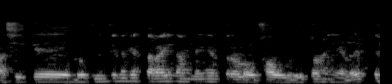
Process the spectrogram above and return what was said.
Así que Brooklyn tiene que estar ahí también entre los favoritos en el este.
